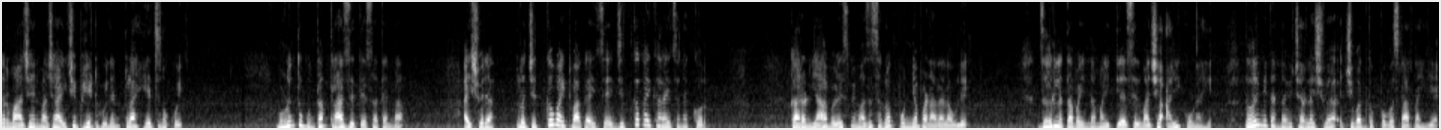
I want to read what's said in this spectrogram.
तर माझी आणि माझ्या आईची भेट होईल आणि तुला हेच नकोय. म्हणून तू मुद्दाम त्रास देतेस ना त्यांना? ऐश्वर्या तुला जितकं वाईट वागायचं आहे जितकं काही करायचं नाही कर. कारण यावेळेस मी माझं सगळं पुण्यपणाला लावले. जर लताबाईंना माहिती असेल माझी आई कोण आहे तर मी त्यांना विचारल्याशिवाय अजिबात गप्प बसणार नाही आहे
